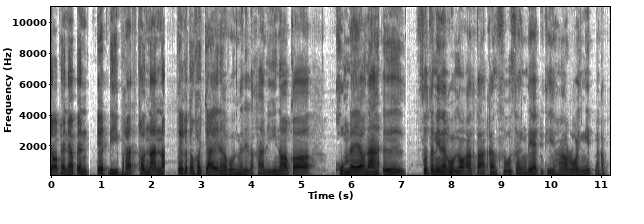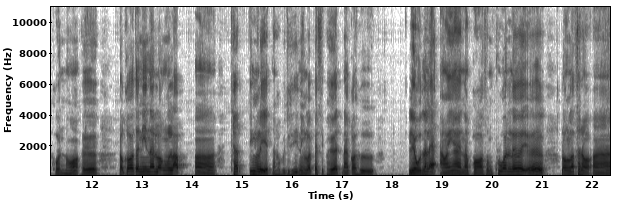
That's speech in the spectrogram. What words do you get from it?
จอแพนเนลเป็น SD Plus เท่านั้นเนาะแต่ก็ต้องเข้าใจนะครับผมในราคานี้เนาะก็คุ้มแล้วนะเออส่วนตัวนี้นะครับผมเนาะอัตราการสู้แสงแดดอยู่ที่ 500 นิตนะครับทุกคนเนาะเออแล้วก็ตัวนี้นะรองรับอ่า tapping rate นะครับอยู่ที่ 180เฮิร์ตนะก็คือเร็วนั่นแหละเอาง่ายๆนะพอสมควรเลย เออลองรับสนองอ่า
